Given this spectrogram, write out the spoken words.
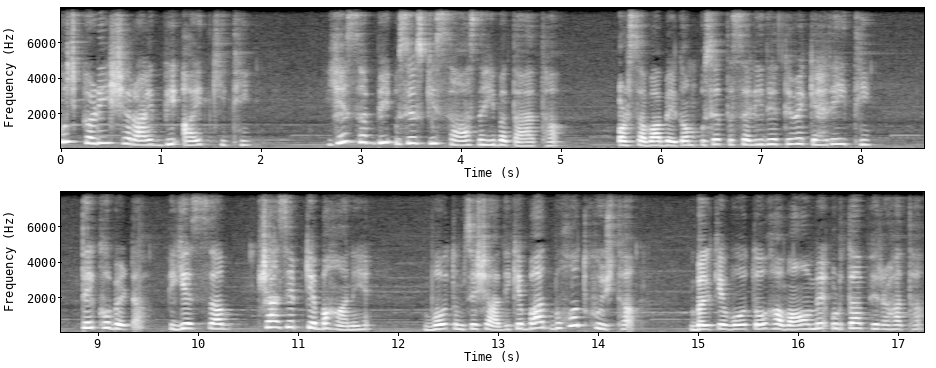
कुछ कड़ी शराइत भी आयद की थी। ये सब भी उसे उसकी सास नहीं बताया था। और सबा बेगम उसे तसली देते हुए कह रही थी, देखो बेटा, ये सब शाहजेब के बहाने हैं। वो तुमसे शादी के बाद बहुत खुश था, बल्कि वो तो हवाओं में उड़ता फिर रहा था।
